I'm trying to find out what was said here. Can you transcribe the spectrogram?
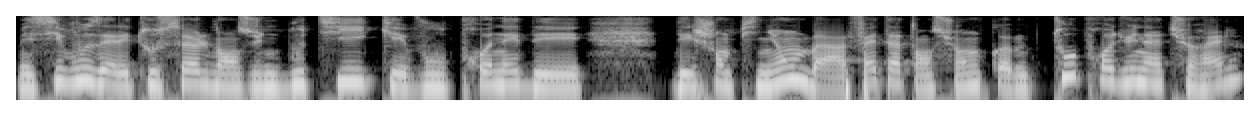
Mais si vous allez tout seul dans une boutique et vous prenez des, des champignons, bah, faites attention, comme tout produit naturel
